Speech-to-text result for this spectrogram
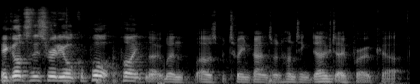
it got to this really awkward point though when I was between bands when Hunting Dodo broke up.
